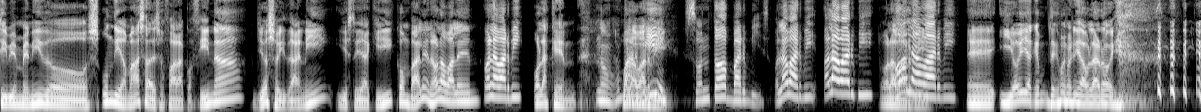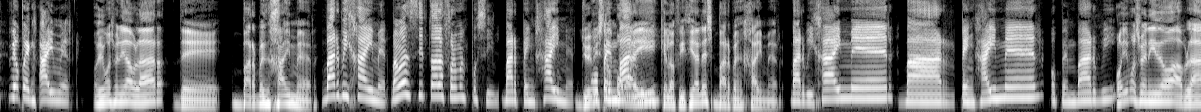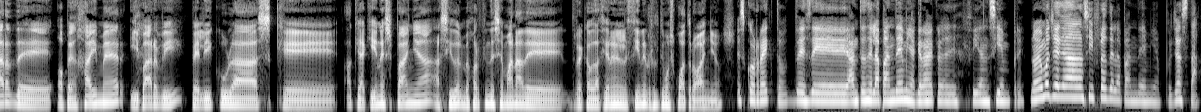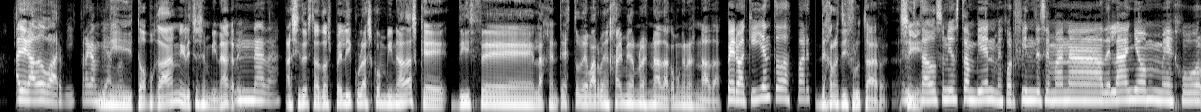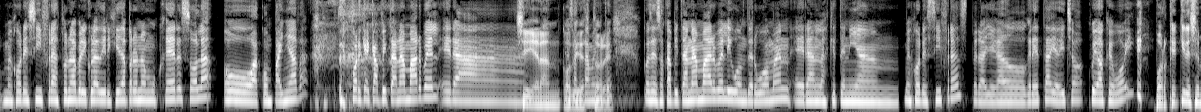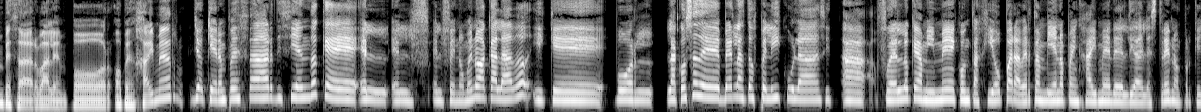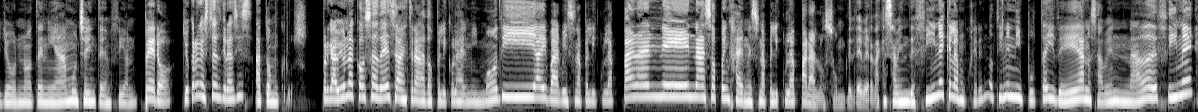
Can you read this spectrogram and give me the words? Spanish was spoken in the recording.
Hola y bienvenidos un día más a De Sofá a la Cocina. Yo soy Dani y estoy aquí con Valen. Hola Valen. Hola Barbie. Hola Ken. No, Hola, Barbie. Barbie. Son todas Barbies. Hola Barbie. Hola Barbie. Hola, Barbie. Barbie. Eh, y hoy, ¿a qué- ¿de qué hemos venido a hablar hoy? De Oppenheimer. Hoy hemos venido a hablar de Barbenheimer. Barbieheimer. Vamos a decir todas las formas posibles. Barbenheimer. Yo he visto Open por Barbie. ahí que el oficial es Barbenheimer. Barbieheimer. Barbenheimer. Open Barbie. Hoy hemos venido a hablar de Oppenheimer y Barbie, películas que, que aquí en España ha sido el mejor fin de semana de recaudación en el cine en los últimos cuatro años. Es correcto. Desde antes de la pandemia, que era lo que decían siempre. No hemos llegado a las cifras de la pandemia. Pues ya está. Ha llegado Barbie para cambiarlo. Ni Top Gun ni Leches en Vinagre. Nada. Ha sido estas dos películas combinadas que dice la gente, esto de Barbenheimer no es nada, ¿cómo que no es nada? Pero aquí y en todas partes. Déjanos disfrutar. En Sí. Estados Unidos también, mejor fin de semana del año, mejor, mejores cifras para una película dirigida para una mujer sola o acompañada, porque Capitana Marvel era... Sí, eran codirectores. Pues eso, Capitana Marvel y Wonder Woman eran las que tenían mejores cifras, pero ha llegado Greta y ha dicho, cuidado que voy. ¿Por qué quieres empezar, Valen? ¿Por Oppenheimer? Yo quiero empezar diciendo que el, el- el fenómeno ha calado y que por la cosa de ver las dos películas y- ah, fue lo que a mí me contagió para ver también Oppenheimer el día del estreno, porque yo no tenía mucha intención. Pero yo creo que esto es gracias a Tom Cruise. Porque había una cosa de se van a estrenar las dos películas el mismo día y Barbie es una película para nenas, Oppenheimer es una película para los hombres de verdad que saben de cine, que las mujeres no tienen ni puta idea, no saben nada de cine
